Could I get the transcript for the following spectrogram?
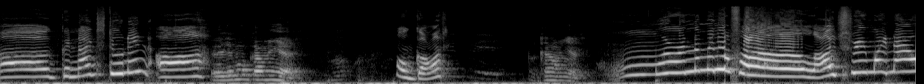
night, everyone. Uh, good night, student. Uh, Hey, come here. oh God. Come here. Mm, We're in the middle of a live stream right now.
